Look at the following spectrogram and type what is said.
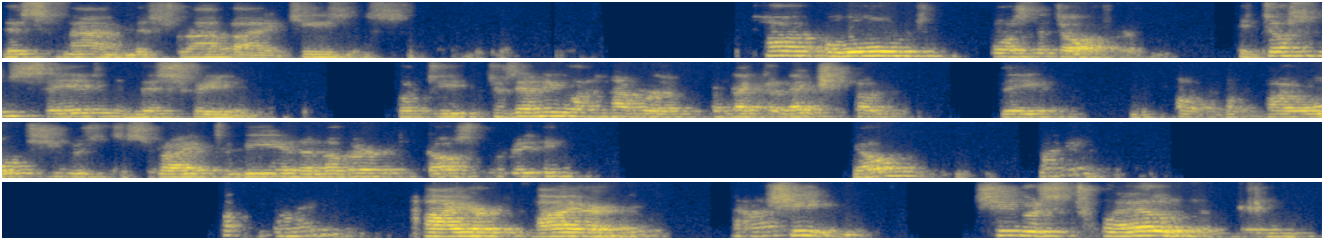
this man, this rabbi, Jesus. How old was the daughter? It doesn't say it in this reading, but you, does anyone have a, a recollection of the of how old she was described to be in another gospel reading? No? Higher, higher. She she was 12 in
